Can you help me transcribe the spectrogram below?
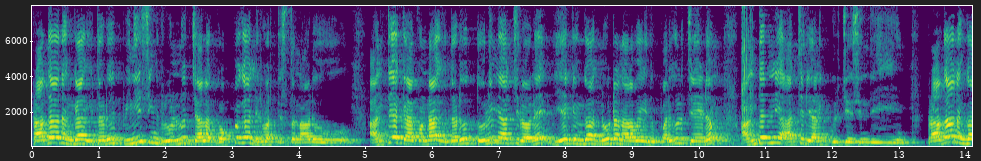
ప్రధానంగా ఇతడు ఫినిషింగ్ రూల్ను చాలా గొప్పగా నిర్వర్తిస్తున్నాడు. అంతేకాకుండా ఇతడు తొలి మ్యాచ్లోనే ఏకంగా నూట నలభై ఐదు పరుగులు చేయడం అందరినీ ఆశ్చర్యానికి గురిచేసింది. ప్రధానంగా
